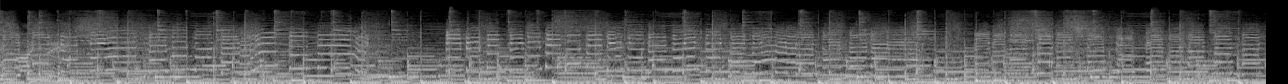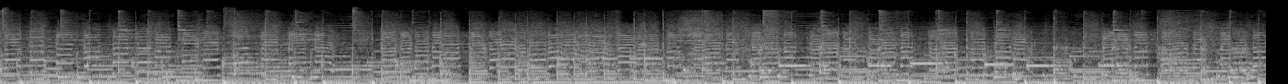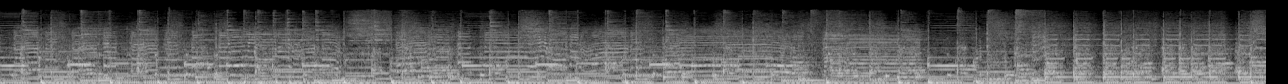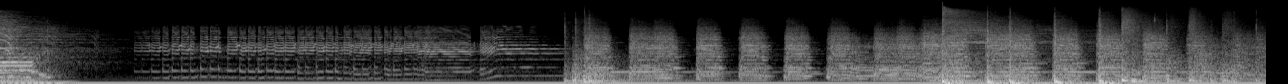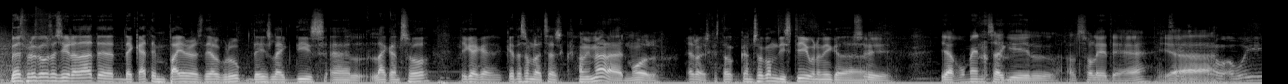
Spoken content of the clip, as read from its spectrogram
Bé, espero que us hagi agradat eh, The Cat Empire es deia el grup Days Like This, eh, la cançó i què, què, què t'ha semblat, Cesc? A mi m'ha agradat molt. És, és que esta cançó com d'estiu una mica de... Sí. Ja comença aquí el, el solete, eh? Ja... Sí, avui...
